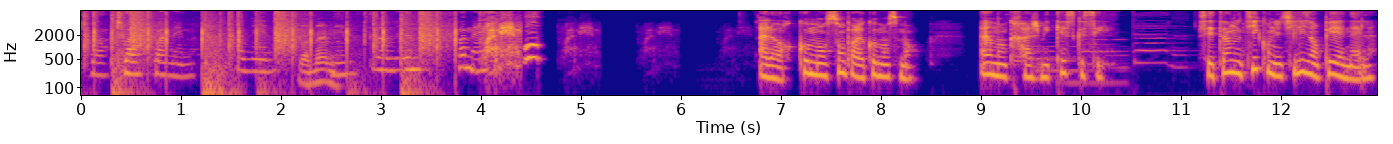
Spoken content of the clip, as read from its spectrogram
Toi, toi, toi-même. Toi-même. Toi-même. Toi-même. Toi-même. Alors, commençons par le commencement. Un ancrage, mais qu'est-ce que c'est? C'est un outil qu'on utilise en PNL.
